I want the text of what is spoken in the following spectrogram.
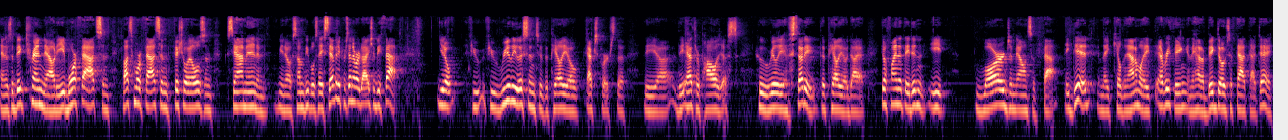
And there's a big trend now to eat more fats and lots more fats and fish oils and salmon. And, you know, some people say 70% of our diet should be fat. You know, if you, if you really listen to the paleo experts, the, the, uh, the anthropologists who really have studied the paleo diet, you'll find that they didn't eat large amounts of fat. They did, and they killed an animal, they ate everything, and they had a big dose of fat that day.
